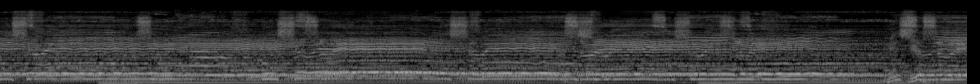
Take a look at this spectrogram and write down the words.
യേശുവേ യേശുവേ യേശുവേ യേശുവേ യേശുവേ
